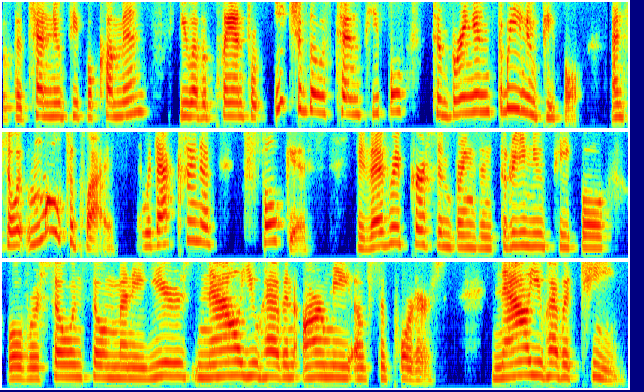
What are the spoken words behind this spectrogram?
if the 10 new people come in, you have a plan for each of those 10 people to bring in three new people. And so it multiplies with that kind of focus. If every person brings in three new people over so and so many years, now you have an army of supporters. Now you have a team.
